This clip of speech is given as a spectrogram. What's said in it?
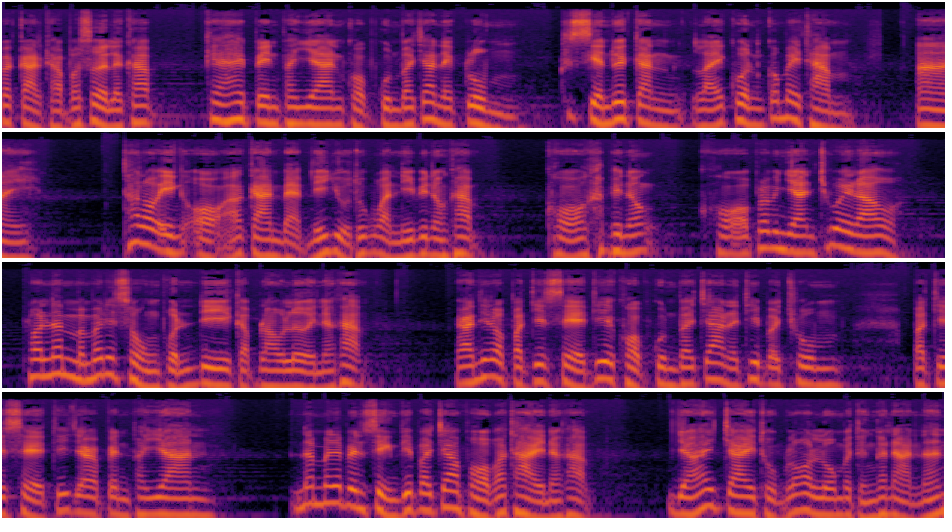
ประกาศข่าวประเสริฐเลยครับแค่ให้เป็นพยานขอบคุณพระเจ้าในกลุ่ม คริสเตียนด้วยกันหลายคนก็ไม่ทำอาย ถ้าเราเองออกอาการแบบนี้อยู่ทุกวันนี้พี่น้องครับ ขอครับพี่น้องขอพระวิญญาณช่วยเรา เพราะนั่นมันไม่ได้ส่งผลดีกับเราเลยนะครับ การที่เราปฏิเสธที่จะขอบคุณพระเจ้าในที่ประชุม ปฏิเสธที่จะเป็นพยาน นั่นไม่ได้เป็นสิ่งที่พระเจ้าพอพระทัยนะครับ อย่าให้ใจถูกล่อลงไปถึงขนาดนั้น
